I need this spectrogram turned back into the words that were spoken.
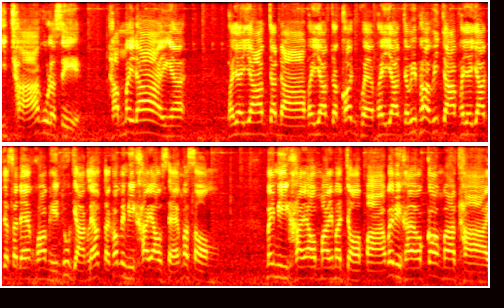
อิจฉากูละสิทำไม่ได้ไงพยายามจะด่าพยายามจะค่อนแขวพยายามจะวิพากษ์วิจารณ์พยายามจะแสดงความเห็นทุกอย่างแล้ว แต่ก็ไม่มีใครเอาแสงมาส่อง ไม่มีใครเอาไม้มาจ่อปากไม่มีใครเอากล้องมาถ่าย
